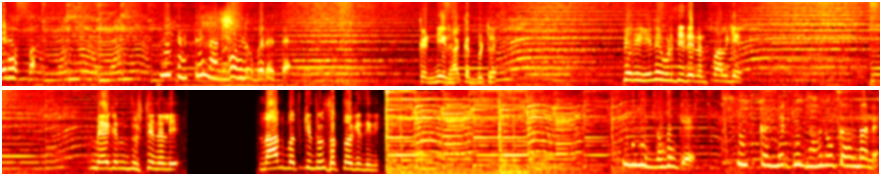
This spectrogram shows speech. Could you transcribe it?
ಅಳ್ಬೇಡಪ್ಪ ನೀನ್ ಹತ್ರ ನನ್ಗೂ ಅಳು ಬರುತ್ತೆ. ಕಣ್ಣೀರ್ ಹಾಕದ್ ಬಿಟ್ರೆ ಬೇರೆ ಏನೇ ಉಳಿದಿದೆ ನನ್ನ ಪಾಲ್ಗೆ? ಮೇಘನ ದೃಷ್ಟಿನಲ್ಲಿ ನಾನು ಬದುಕಿದ್ರು ಸತ್ತೋಗಿದ್ದೀನಿ. ಈ ನಿನ್ ನೋವಿಗೆ ಈ ಕಣ್ಣೀರ್ಗೆ ನಾನು ಕಾರಣನೇ.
